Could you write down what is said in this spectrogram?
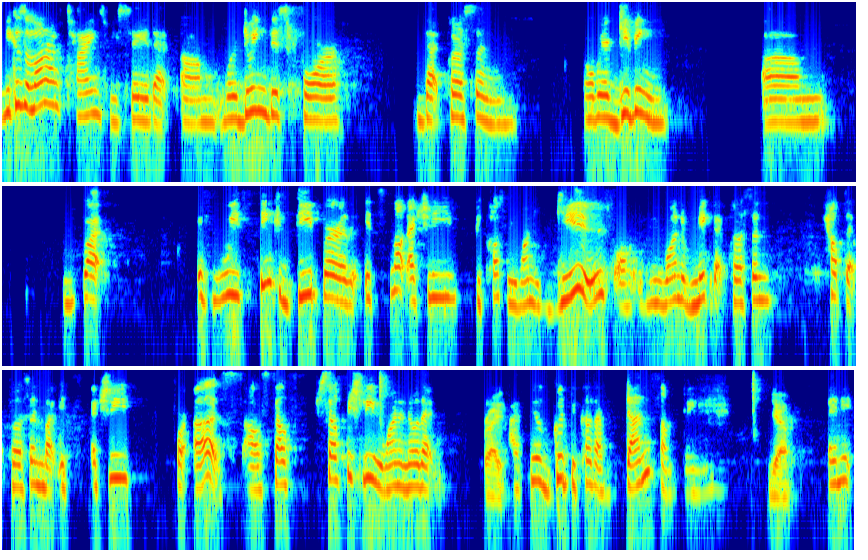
because a lot of times we say that um, we're doing this for that person or we're giving. Um, but if we think deeper, it's not actually because we want to give or we want to make that person help that person, but it's actually for us, ourselves. Selfishly, we want to know that Right. I feel good because I've done something. Yeah. And it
